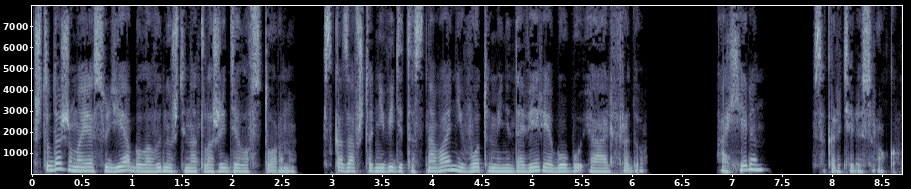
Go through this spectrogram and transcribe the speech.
что даже моя судья была вынуждена отложить дело в сторону, сказав, что не видит оснований в отуме недоверия Бобу и Альфреду. А Хелен сократили срок.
